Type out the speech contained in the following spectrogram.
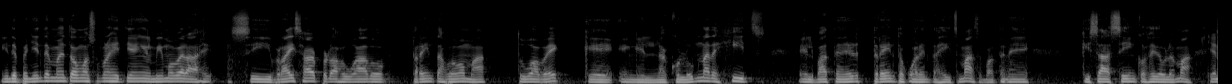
independientemente, vamos a suponer que tienen el mismo averaje. Si Bryce Harper ha jugado 30 juegos más, tú vas a ver que en el- la columna de hits, él va a tener 30 o 40 hits más. Va a tener quizás 5 o 6 dobles más. Quizás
